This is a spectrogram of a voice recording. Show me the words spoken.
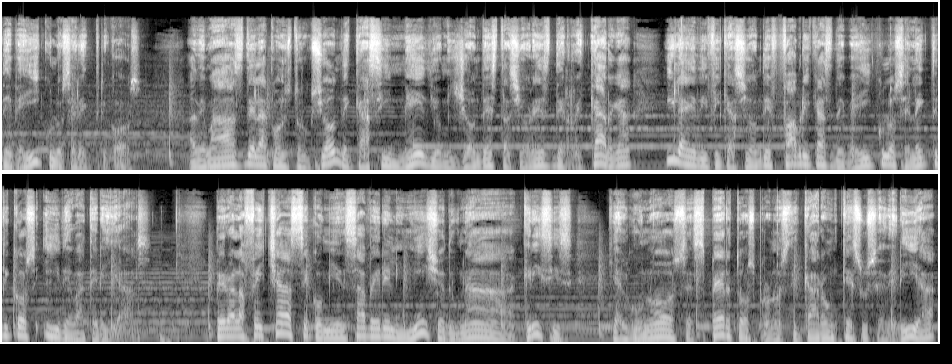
de vehículos eléctricos, además de la construcción de casi medio millón de estaciones de recarga y la edificación de fábricas de vehículos eléctricos y de baterías. Pero a la fecha se comienza a ver el inicio de una crisis que algunos expertos pronosticaron que sucedería,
